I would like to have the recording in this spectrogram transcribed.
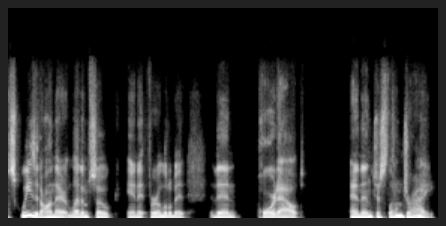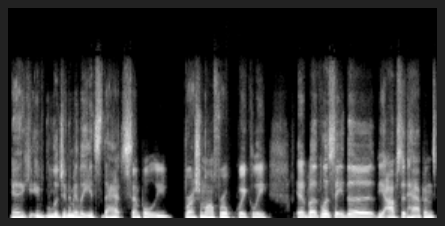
squeeze it on there, let them soak in it for a little bit, then pour it out and then just let them dry. And legitimately, it's that simple. You brush them off real quickly. Eh, but let's say the the opposite happens,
